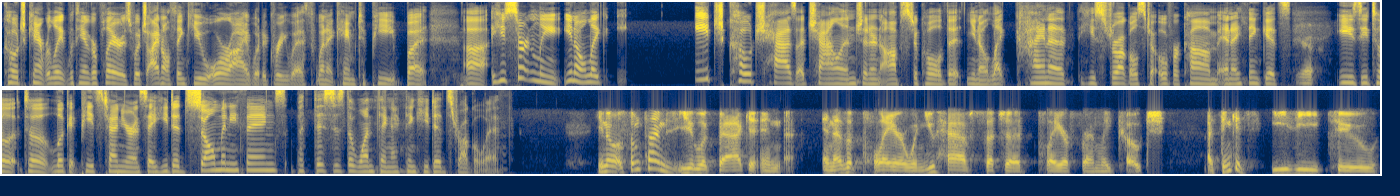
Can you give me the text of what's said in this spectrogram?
coach can't relate with younger players, which I don't think you or I would agree with when it came to Pete. But uh, he's certainly, you know, like each coach has a challenge and an obstacle that you know like kind of he struggles to overcome and i think it's yeah. easy to to look at pete's tenure and say he did so many things but this is the one thing i think he did struggle with you know sometimes you look back and and as a player when you have such a player friendly coach i think it's easy to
